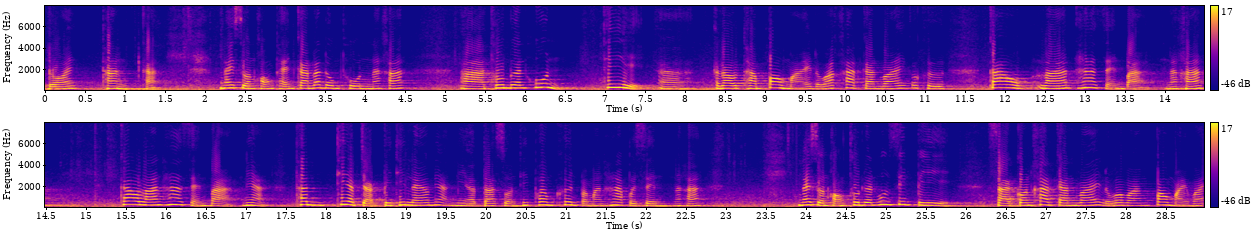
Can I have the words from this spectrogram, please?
1,700 ท่านค่ะ ในส่วนของแผนการระดมทุนนะคะ ทุนเรือนหุ้นที่เราทำเป้าหมายหรือว่าคาดการไว้ก็คือ9ล้าน5แสนบาทนะคะ9ล้าน5แสนบาทเนี่ยถ้าเทียบจากปีที่แล้วเนี่ยมีอัตราส่วนที่เพิ่มขึ้นประมาณ5%นะคะในส่วนของทุนเรือนหุ้นสิ้นปีสากลคาดการไว้หรือว่าวางเป้าหมายไว้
